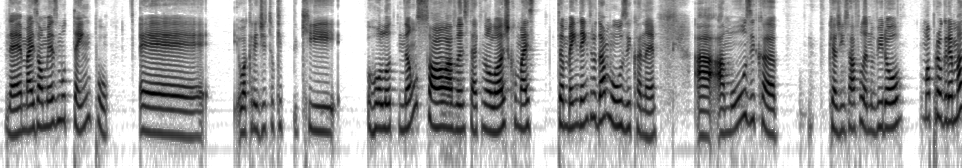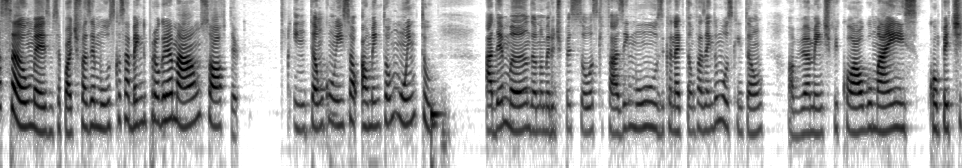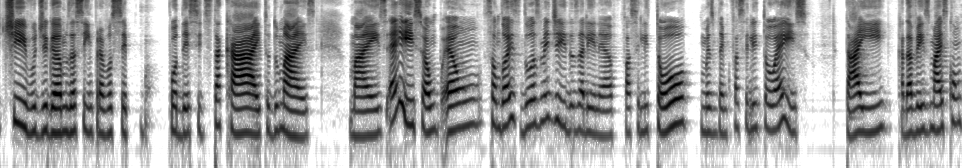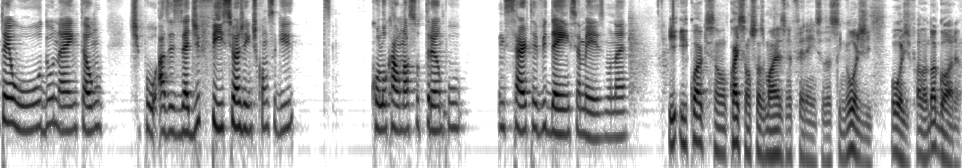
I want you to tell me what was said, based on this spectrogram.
Né? Mas ao mesmo tempo, é, eu acredito que, que rolou não só o avanço tecnológico, mas também dentro da música, né? A, a música que a gente tava falando virou uma programação mesmo. Você pode fazer música sabendo programar um software. Então, com isso, au- aumentou muito a demanda, o número de pessoas que fazem música, né? Que estão fazendo música. Então, obviamente, ficou algo mais competitivo, digamos assim, para você poder se destacar e tudo mais. Mas é isso, é um, é um, são dois, duas medidas ali, né? Facilitou, ao mesmo tempo que facilitou, é isso. Tá aí cada vez mais conteúdo, né? Então, tipo, às vezes é difícil a gente conseguir colocar o nosso trampo em certa evidência mesmo, né? E, e quais são, quais são suas maiores referências, assim, hoje, hoje, falando agora?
